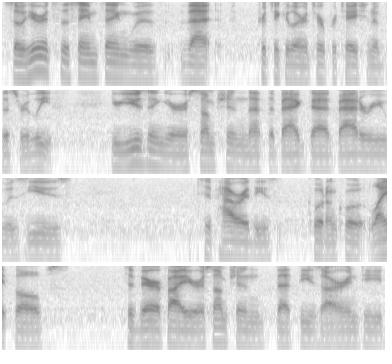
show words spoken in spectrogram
So here it's the same thing with that particular interpretation of this relief. You're using your assumption that the Baghdad battery was used to power these quote unquote light bulbs to verify your assumption that these are indeed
